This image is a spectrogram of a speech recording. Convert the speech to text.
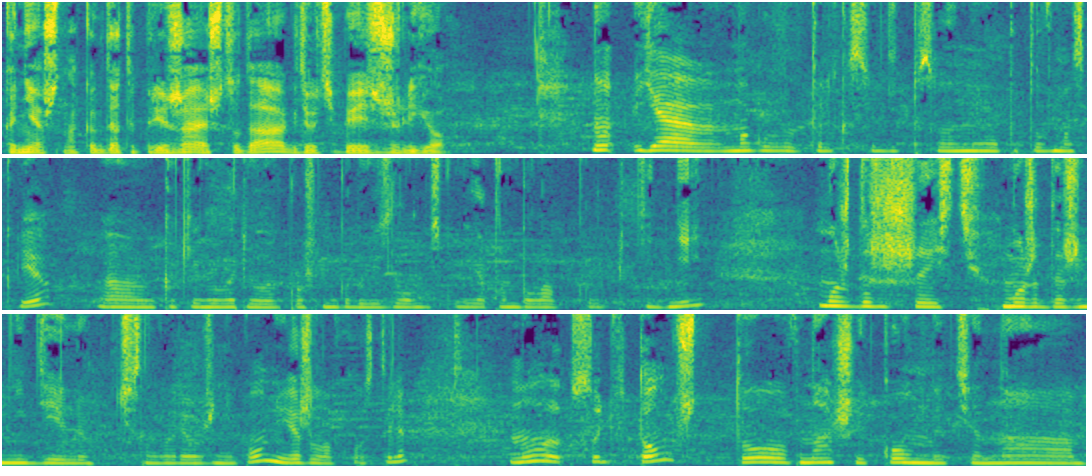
конечно, когда ты приезжаешь туда, где у тебя есть жилье. Ну, я могу только судить по своему опыту в Москве. А, Как я говорила, в прошлом году ездила в Москву, я там была около пяти дней, может даже шесть, может даже неделю, честно говоря, уже не помню, я жила в хостеле. Но суть в том, что в нашей комнате на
